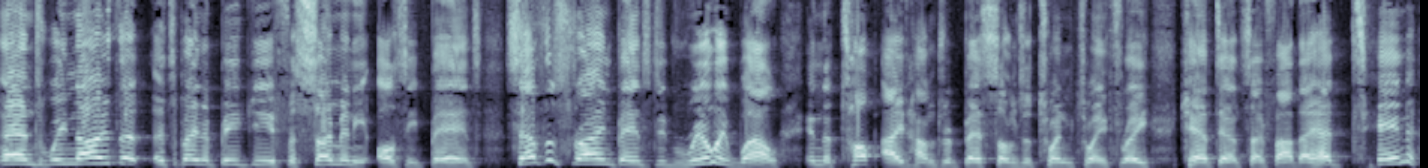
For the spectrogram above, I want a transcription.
And we know that it's been a big year for so many Aussie bands. South Australian bands did really well in the top 800 best songs of 2023 countdown so far. They had 10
